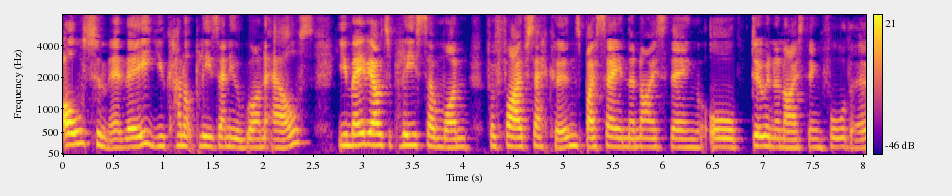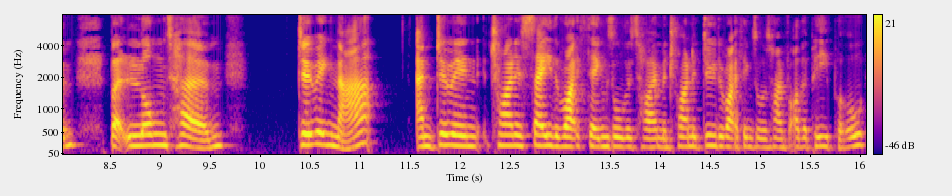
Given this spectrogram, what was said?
ultimately you cannot please anyone else. You may be able to please someone for five seconds by saying the nice thing or doing a nice thing for them, but long term, doing that and doing trying to say the right things all the time and trying to do the right things all the time for other people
